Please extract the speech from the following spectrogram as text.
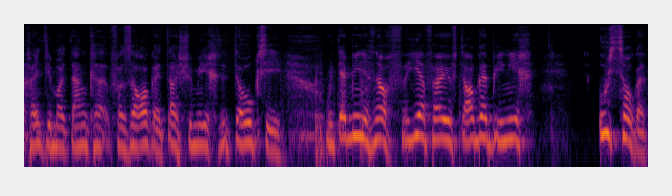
können Sie mal denken, versagen. Das war für mich der Tag. Gewesen. Und dann bin ich nach vier, fünf Tagen bin ich ausgezogen.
